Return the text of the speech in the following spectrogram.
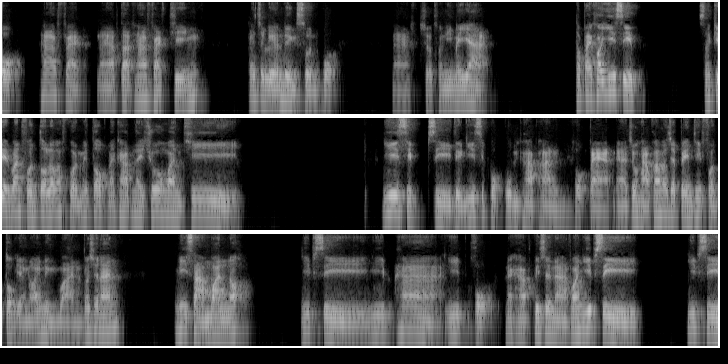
6 5 fact นะครับ ตัด5 fact ทิ้ง ก็จะเหลือ1ส่วน6นะส่วนข้อนี้ไม่ยาก ต่อไปข้อ 20 สังเกตวันฝนตกและวันฝนไม่ตกนะครับ ในช่วงวันที่ ยี่สิบสี่ถึงยี่สิบหกกุมภาพันธ์หกแปดนะจงหาความว่าจะเป็นที่ฝนตกอย่างน้อยหนึ่งวัน เพราะฉะนั้นมีสามวันเนาะยี่สิบสี่ยี่สิบห้ายี่สิบหกนะครับ พิจารณาเพราะยี่สิบสี่ยี่สิบสี่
